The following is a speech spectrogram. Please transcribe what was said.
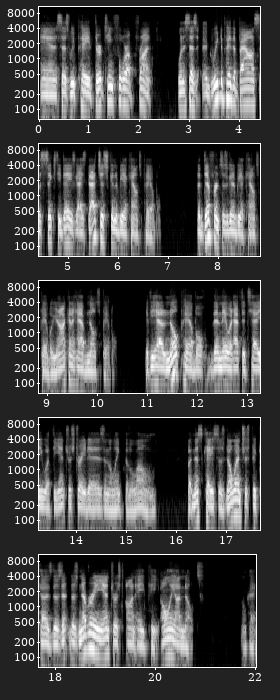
and it says we paid 13.4 up front, when it says agreed to pay the balance of 60 days, guys, that's just going to be accounts payable. The difference is going to be accounts payable. You're not going to have notes payable. If you had a note payable, then they would have to tell you what the interest rate is and the length of the loan. But in this case, there's no interest because there's, there's never any interest on AP, only on notes. Okay.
